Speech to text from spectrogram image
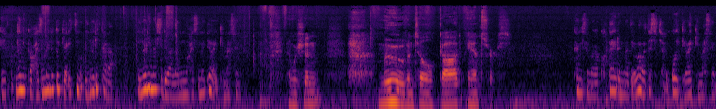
えーと何かを始めるときはいつも祈りから祈りなしでは何も始めてはいけません And we shouldn't move until God answers. 神様が答えるまでは私たちは動いてはいけません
